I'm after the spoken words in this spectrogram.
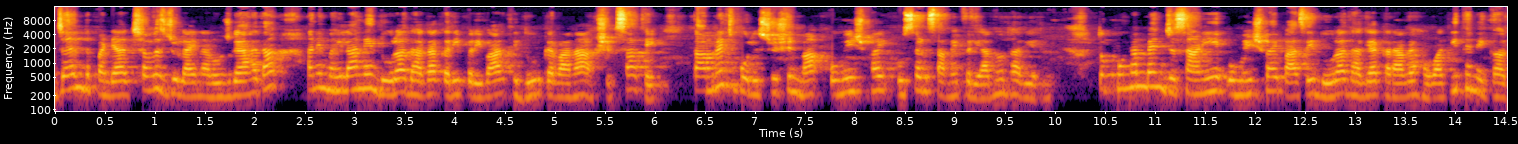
જયંત પંડ્યા છવ્વીસ જુલાઈના રોજ ગયા હતા અને મહિલાને દોરા ધાગા કરી પરિવારથી દૂર કરવાના આક્ષેપ સાથે કામરેજ પોલીસ સ્ટેશનમાં ઉમેશભાઈ કુસળ સામે ફરિયાદ નોંધાવી હતી. તો પૂનમબેન જસાણીએ ઉમેશભાઈ પાસે દોરા ધાગ્યા કરાવ્યા હોવાથી તેને ઘર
